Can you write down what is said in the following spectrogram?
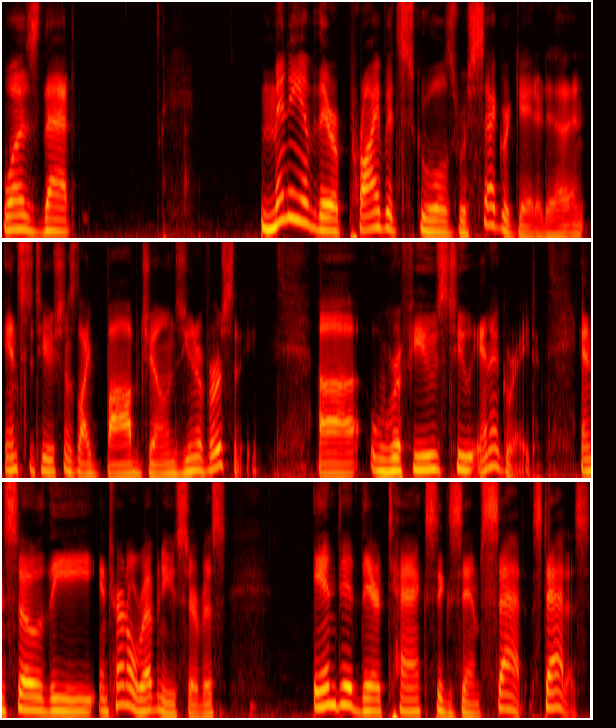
was that Many of their private schools were segregated, uh, and institutions like Bob Jones University uh, refused to integrate. And so the Internal Revenue Service ended their tax exempt sat- status.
